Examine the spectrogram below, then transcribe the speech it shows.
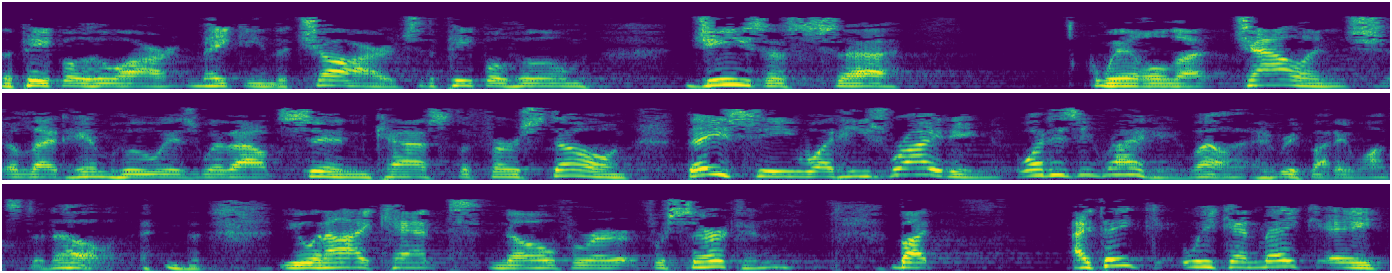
the people who are making the charge, the people whom Jesus uh, will uh, challenge, let him who is without sin cast the first stone. They see what he's writing. What is he writing? Well, everybody wants to know. you and I can't know for, for certain, but I think we can make a,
